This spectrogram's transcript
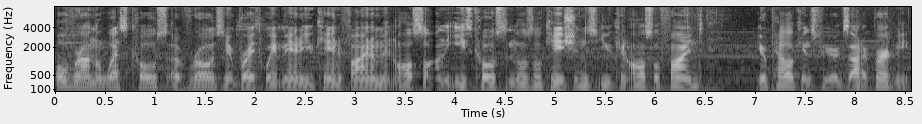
Over on the west coast of Rhodes near Braithwaite Manor, you can find them, and also on the east coast in those locations, you can also find your pelicans for your exotic bird meat.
